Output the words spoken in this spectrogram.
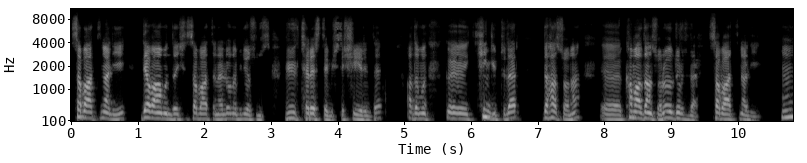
Sabahattin Ali'yi devamında işte Sabahattin Ali onu biliyorsunuz. Büyük Teres demişti şiirinde. Adamı e, kin güttüler. Daha sonra e, Kamal'dan sonra öldürdüler Sabahattin Ali'yi. Hı?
